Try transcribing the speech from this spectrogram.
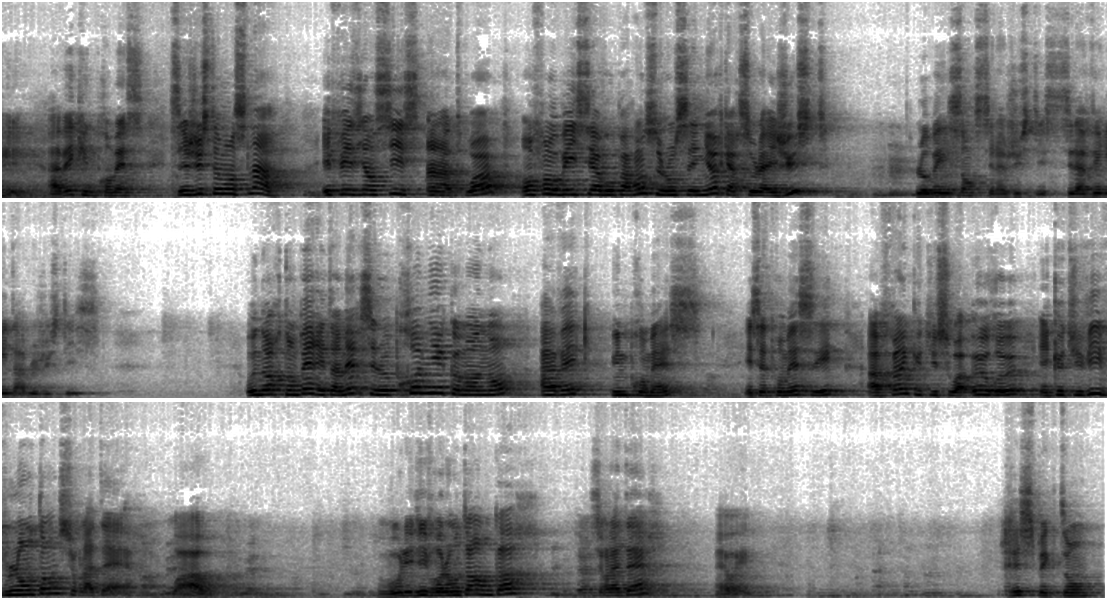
Avec une promesse. C'est justement cela. Éphésiens 6, 1 à 3. Enfin, obéissez à vos parents selon le Seigneur, car cela est juste. L'obéissance, c'est la justice, c'est la véritable justice. Honore ton père et ta mère, c'est le premier commandement avec une promesse. Et cette promesse est afin que tu sois heureux et que tu vives longtemps sur la terre. Waouh Vous voulez vivre longtemps encore sur la terre? Eh oui. Respectons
